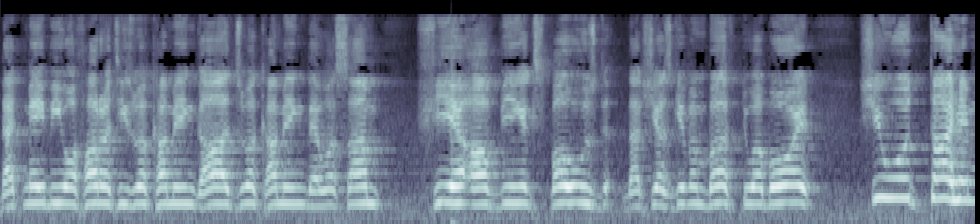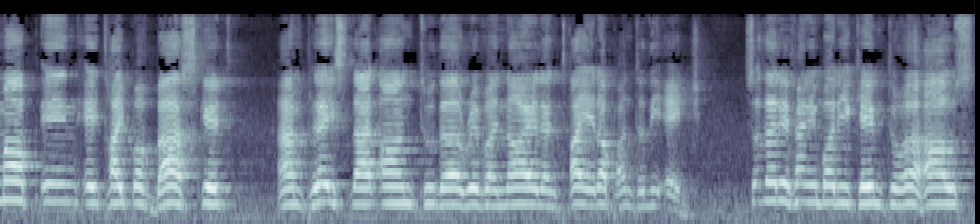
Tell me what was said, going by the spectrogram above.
that maybe authorities were coming, gods were coming, there was some fear of being exposed that she has given birth to a boy, she would tie him up in a type of basket and place that onto the river Nile and tie it up onto the edge. So that if anybody came to her house,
